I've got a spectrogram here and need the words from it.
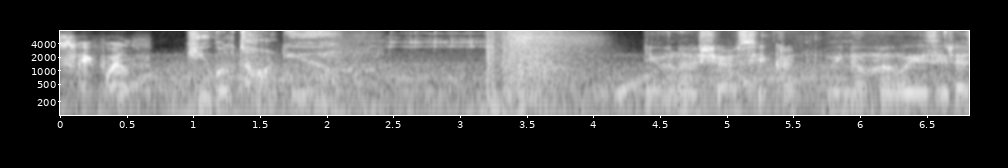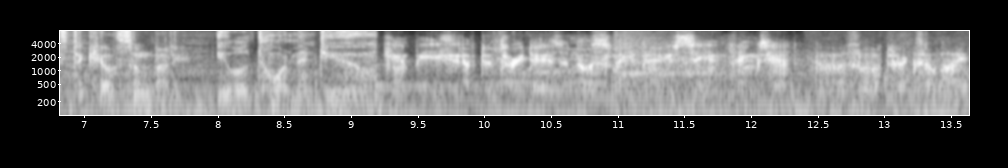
Can't sleep well? He will taunt you. You and I share a secret. We know how easy it is to kill somebody. He will torment you. Can't be easy after three days of no sleep. Are you seeing things yet? Yeah, those little tricks of light.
